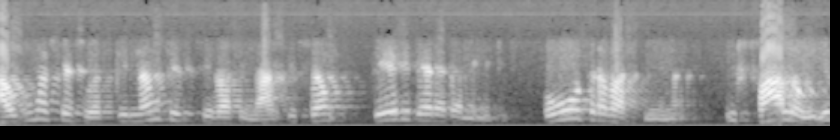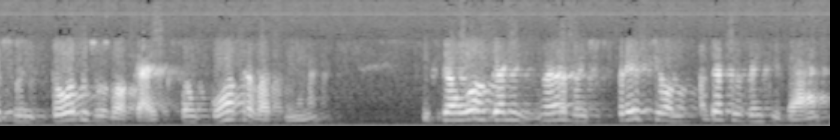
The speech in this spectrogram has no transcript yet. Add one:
algumas pessoas que não se vacinaram, que são deliberadamente contra a vacina e falam isso em todos os locais que são contra a vacina, estão organizando, pressionando essas entidades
